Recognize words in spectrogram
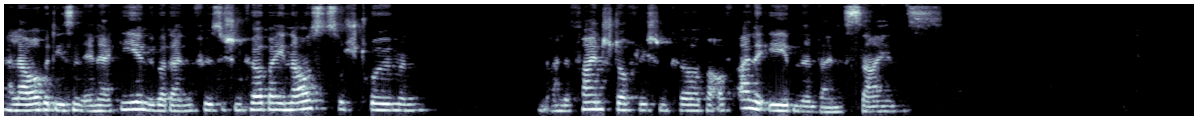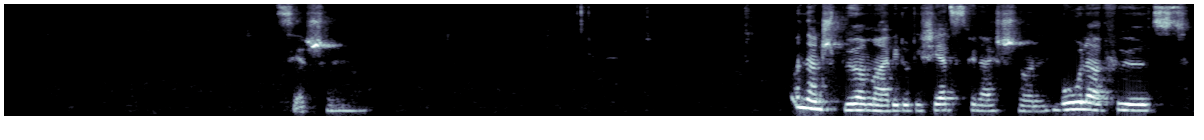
Erlaube diesen Energien über deinen physischen Körper hinaus zu strömen, in alle feinstofflichen Körper, auf alle Ebenen deines Seins. Sehr schön. Und dann spür mal, wie du dich jetzt vielleicht schon wohler fühlst.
